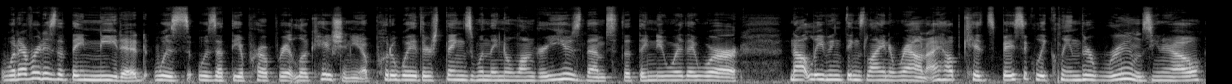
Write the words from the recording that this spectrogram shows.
whatever it is that they needed was was at the appropriate location. You know, put away their things when they no longer use them so that they knew where they were, not leaving things lying around. I help kids basically clean their rooms. You know,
